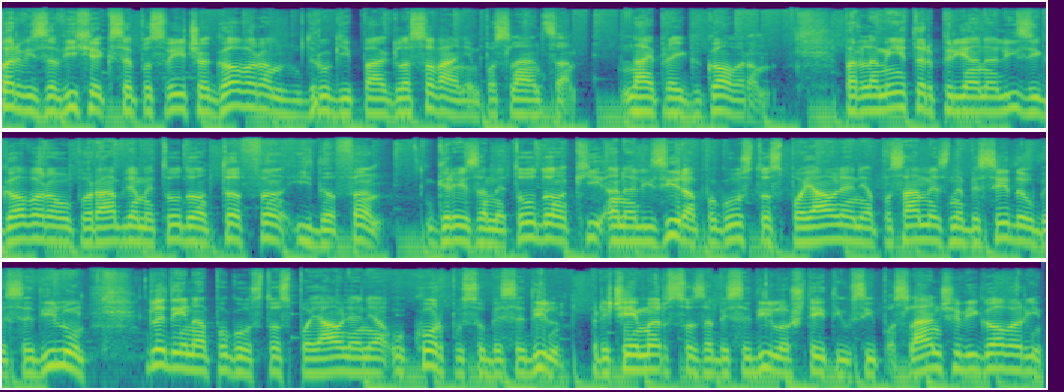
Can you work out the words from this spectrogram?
Prvi zavihek se posveča govorom, drugi pa glasovanjem poslanca. Najprej k govorom. Parlamentar pri analizi govorov uporablja metodo TF-IDF. Gre za metodo, ki analizira pogostost pojavljanja posamezne besede v besedilu, glede na pogostost pojavljanja v korpusu besedil, pri čemer so za besedilo šteti vsi poslančevi govori,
